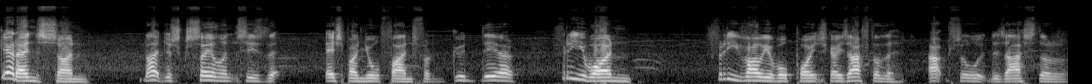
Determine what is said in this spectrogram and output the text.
Get in, son! That just silences the Espanyol fans for good there. 3-1. Three valuable points, guys, after the absolute disaster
